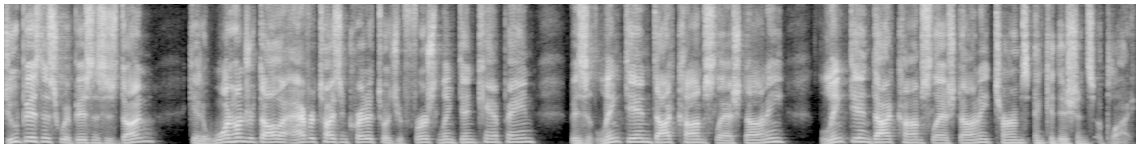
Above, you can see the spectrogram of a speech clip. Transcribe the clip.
do business where business is done, Get a $100 advertising credit towards your first LinkedIn campaign. Visit linkedin.com slash Donny. LinkedIn.com slash Donny. Terms and conditions apply.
